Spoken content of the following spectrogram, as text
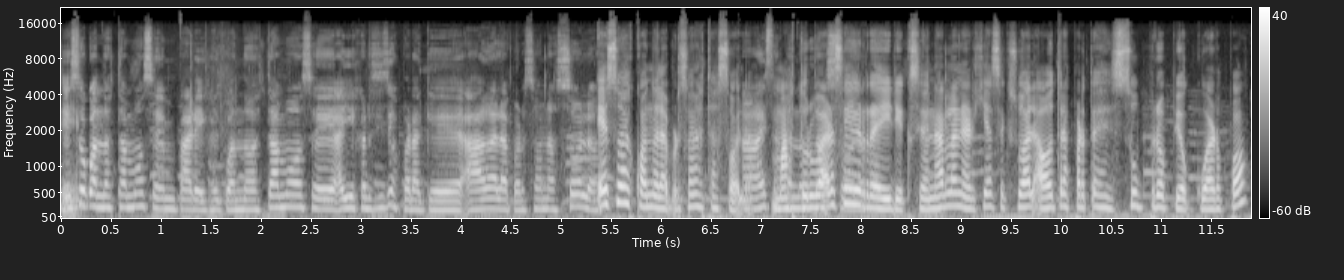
Eso cuando estamos en pareja y cuando estamos, eh, hay ejercicios para que haga la persona solo. Eso es cuando la persona está sola. Ah, Masturbarse y redireccionar la energía sexual a otras partes de su propio cuerpo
